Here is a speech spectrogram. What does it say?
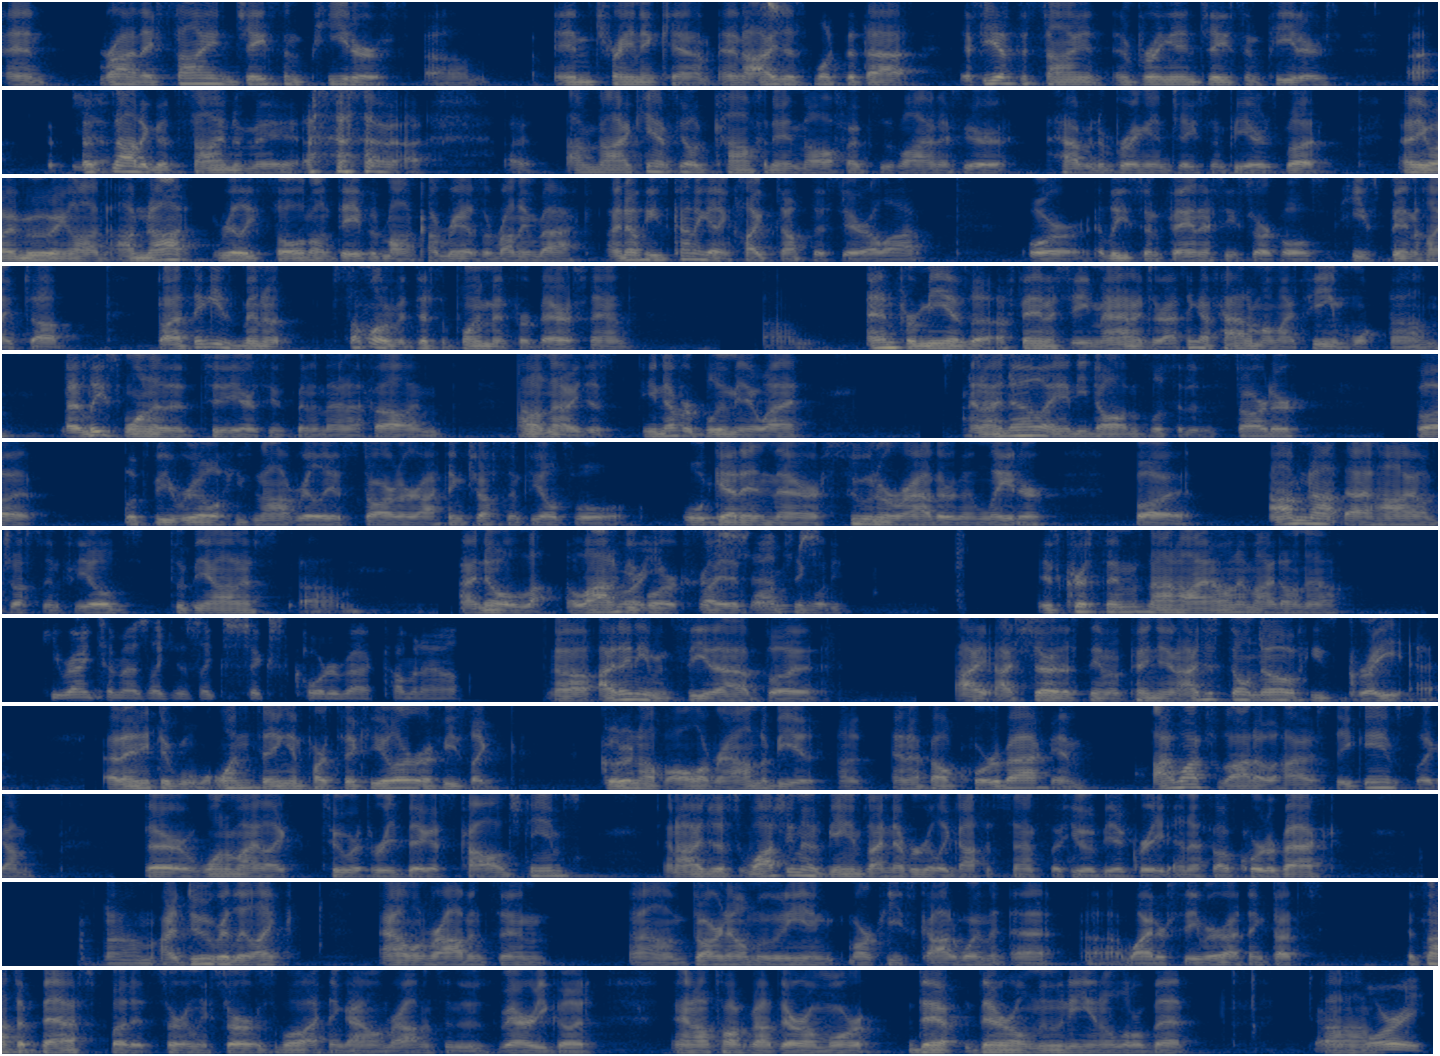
and Ryan, they signed Jason Peters um, in training camp, and I just looked at that. If you have to sign and bring in Jason Peters, uh, yeah. that's not a good sign to me. I, I'm not. I can't feel confident in the offensive line if you're having to bring in Jason Peters. But anyway, moving on. I'm not really sold on David Montgomery as a running back. I know he's kind of getting hyped up this year a lot, or at least in fantasy circles, he's been hyped up. But I think he's been a somewhat of a disappointment for Bears fans. Um, and for me as a, a, fantasy manager, I think I've had him on my team um, at least one of the two years he's been in the NFL, and I don't know, he just he never blew me away. And I know Andy Dalton's listed as a starter, but let's be real, he's not really a starter. I think Justin Fields will will get in there sooner rather than later, but I'm not that high on Justin Fields to be honest. Um, I know a lot a lot of people are, are excited watching what he's is Chris Sims not high on him? I don't know. he ranked him as like his like sixth quarterback coming out. Uh, I didn't even see that, but I I share the same opinion. I just don't know if he's great at, at anything one thing in particular, or if he's like good enough all around to be an NFL quarterback. And I watch a lot of Ohio State games. Like I'm, they're one of my like two or three biggest college teams. And I just watching those games, I never really got the sense that he would be a great NFL quarterback. Um, I do really like Allen Robinson, um, Darnell Mooney, and Marquise Goodwin at uh, wide receiver. I think that's it's not the best, but it's certainly serviceable. I think Allen Robinson is very good, and I'll talk about Daryl Moore, Darnell Mooney in a little bit. Daryl um, Morey.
